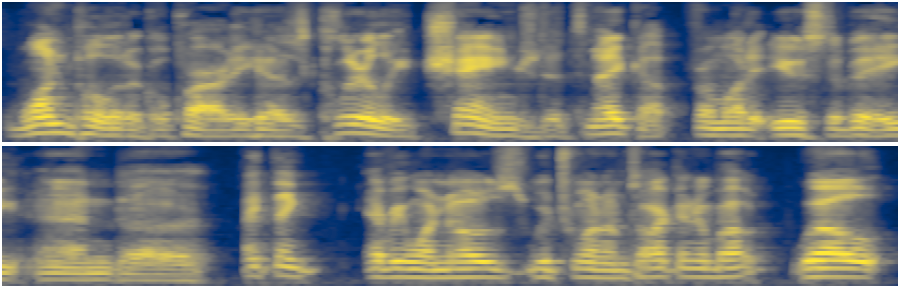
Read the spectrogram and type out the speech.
one political party has clearly changed its makeup from what it used to be. And uh, I think everyone knows which one I'm talking about. Well,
